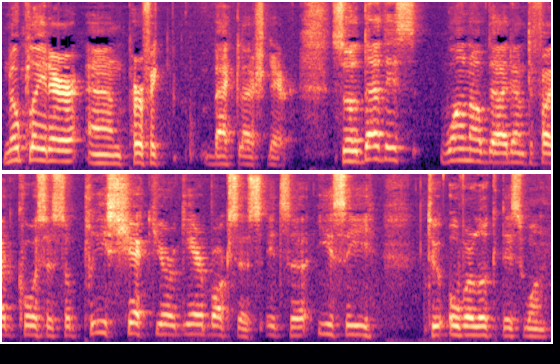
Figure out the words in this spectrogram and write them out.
no play there and perfect backlash there. So that is one of the identified causes so please check your gearboxes. It's uh, easy to overlook this one.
